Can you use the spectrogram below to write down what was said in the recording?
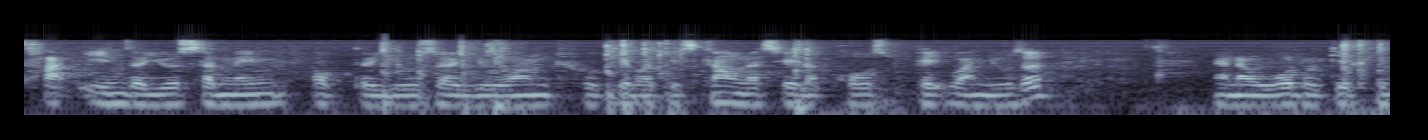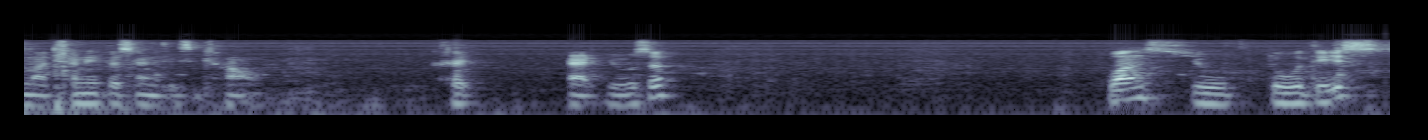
type in the username of the user you want to give a discount. Let's say the postpaid one user and I want to give him a 20% discount. Click Add User. Once you do this,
